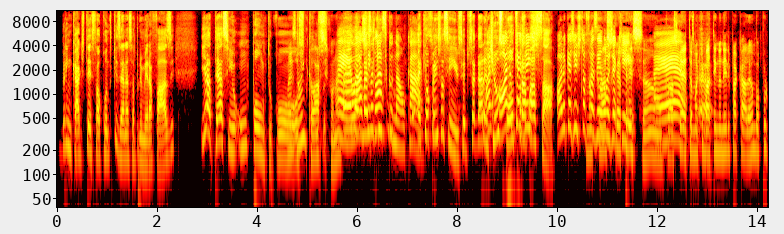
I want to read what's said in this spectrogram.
brincar de testar o quanto quiser nessa primeira fase. E até, assim, um ponto com Mas os... não em clássico, né? É, É, eu mas- acho mas que é que clássico não, cara. É que eu penso assim, você precisa garantir Olha- os olha o pontos que a pra gente- passar. Olha o que a gente tá Mas fazendo hoje clássico aqui. é pressão, É. clássico é, estamos aqui É. batendo nele pra caramba por,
